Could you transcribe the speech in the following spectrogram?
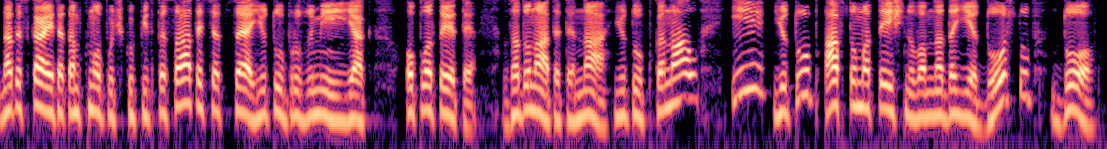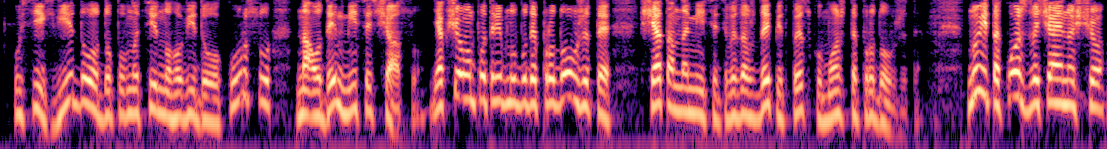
Натискаєте там кнопочку підписатися. Це YouTube розуміє, як оплатити, задонатити на YouTube канал, і YouTube автоматично вам надає доступ до усіх відео, до повноцінного відеокурсу на один місяць часу. Якщо вам потрібно буде продовжити ще там на місяць, ви завжди підписку можете продовжити. Ну і також, звичайно, що.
